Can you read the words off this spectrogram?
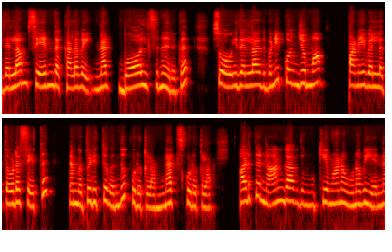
இதெல்லாம் சேர்ந்த கலவை நட் பால்ஸ்னு இருக்கு. ஸோ இதெல்லாம் இது பண்ணி கொஞ்சமா பனை வெள்ளத்தோட சேர்த்து நம்ம பிடித்து வந்து கொடுக்கலாம் நட்ஸ் கொடுக்கலாம். அடுத்து நான்காவது முக்கியமான உணவு என்ன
